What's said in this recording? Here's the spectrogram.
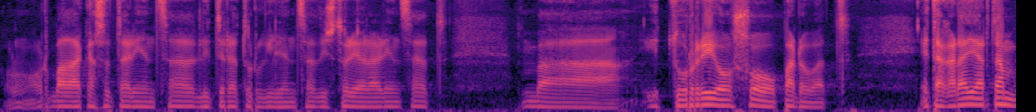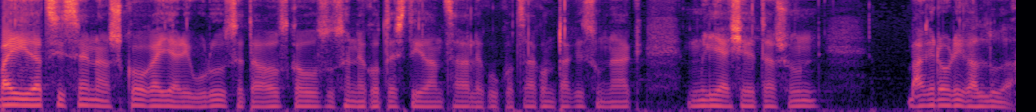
Hor bada kazetarientzat, literaturgilentzat, historialarientzat, ba, iturri oso oparo bat. Eta garai hartan bai idatzi zen asko gaiari buruz eta dauzkagu zuzeneko testigantza lekukotza kontakizunak mila eseretasun bagero hori galdu da.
